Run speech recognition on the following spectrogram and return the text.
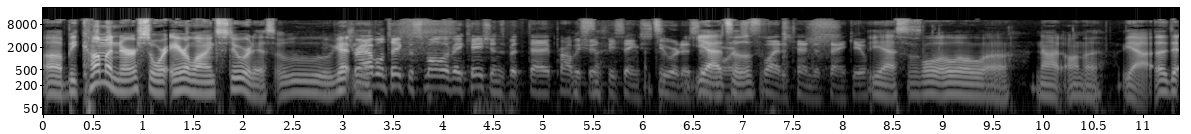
Uh, become a nurse or airline stewardess. Ooh, getting Travel and take the smaller vacations, but I probably shouldn't be saying stewardess yeah, anymore. it's a- flight attendant. Thank you. Yes, it's a little, a little uh, not on the yeah. Uh, d-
